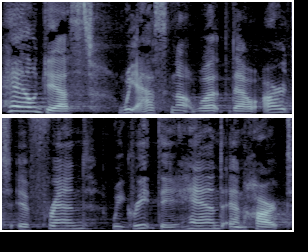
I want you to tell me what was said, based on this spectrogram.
Hail, guest, we ask not what thou art, if friend, we greet thee hand and heart.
